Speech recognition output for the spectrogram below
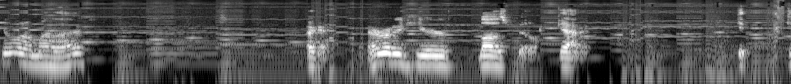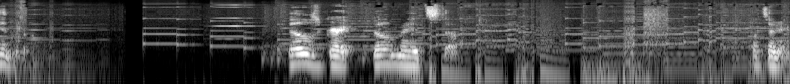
You want my life? Okay, everybody here loves Bill. Got it. Get, get Bill. Bill's great. Bill made stuff. What's in here?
